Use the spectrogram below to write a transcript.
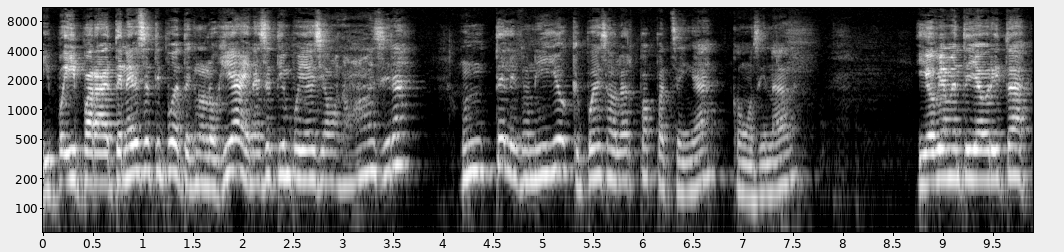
Y, p- y para tener ese tipo de tecnología, en ese tiempo ya decíamos, no mames, era un telefonillo que puedes hablar papatzenga como si nada. Y obviamente ya ahorita,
